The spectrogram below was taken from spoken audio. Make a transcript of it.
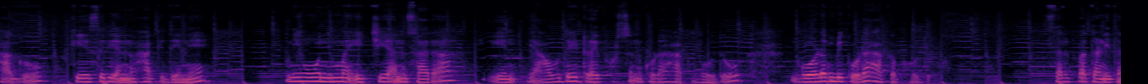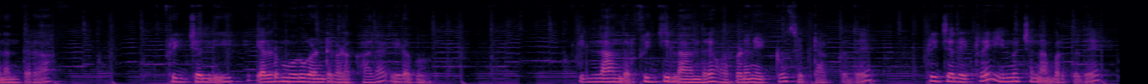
ಹಾಗೂ ಕೇಸರಿಯನ್ನು ಹಾಕಿದ್ದೇನೆ. ನೀವು ನಿಮ್ಮ ಇಚ್ಛೆಯ ಅನುಸಾರ ಏನು ಯಾವುದೇ ಡ್ರೈ ಫ್ರೂಟ್ಸನ್ನು ಕೂಡ ಹಾಕಬಹುದು. ಗೋಡಂಬಿ ಕೂಡ ಹಾಕಬಹುದು. ಸ್ವಲ್ಪ ತಣಿದ ನಂತರ ಫ್ರಿಜ್ಜಲ್ಲಿ ಎರಡು ಮೂರು ಗಂಟೆಗಳ ಕಾಲ ಇಡಬಹುದು. ಇಲ್ಲ ಫ್ರಿಜ್ ಇಲ್ಲ ಅಂದರೆ ಹೊರಗಡೆನೇ ಇಟ್ಟು ಸೆಟ್ ಆಗ್ತದೆ. ಫ್ರಿಜ್ಜಲ್ಲಿ ಇಟ್ಟರೆ ಇನ್ನೂ ಚೆನ್ನಾಗಿ ಬರ್ತದೆ.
